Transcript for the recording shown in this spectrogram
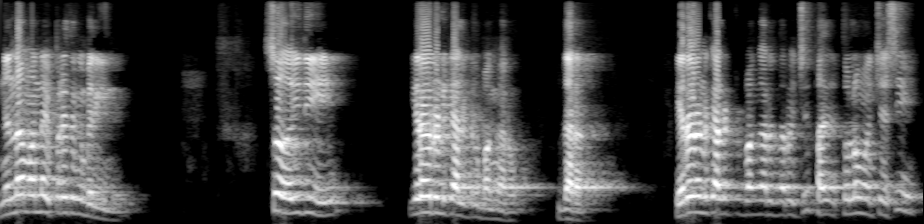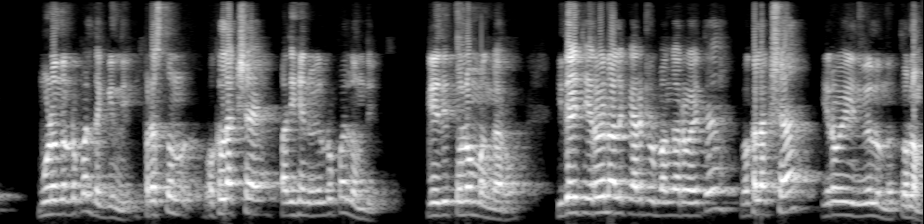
నిన్న మొన్న విపరీతంగా పెరిగింది. సో ఇది ఇరవై రెండు క్యారెక్టర్ బంగారం ధర. ఇరవై రెండు క్యారెక్టర్ బంగారం ధర వచ్చి పది తులం వచ్చేసి మూడు వందల రూపాయలు తగ్గింది. ప్రస్తుతం ఒక లక్ష పదిహేను వేల రూపాయలు ఉంది. ఇది తులం బంగారం. ఇదైతే ఇరవై నాలుగు క్యారెట్ల బంగారం అయితే ఒక లక్ష ఇరవై ఐదు వేలు ఉంది తులం.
